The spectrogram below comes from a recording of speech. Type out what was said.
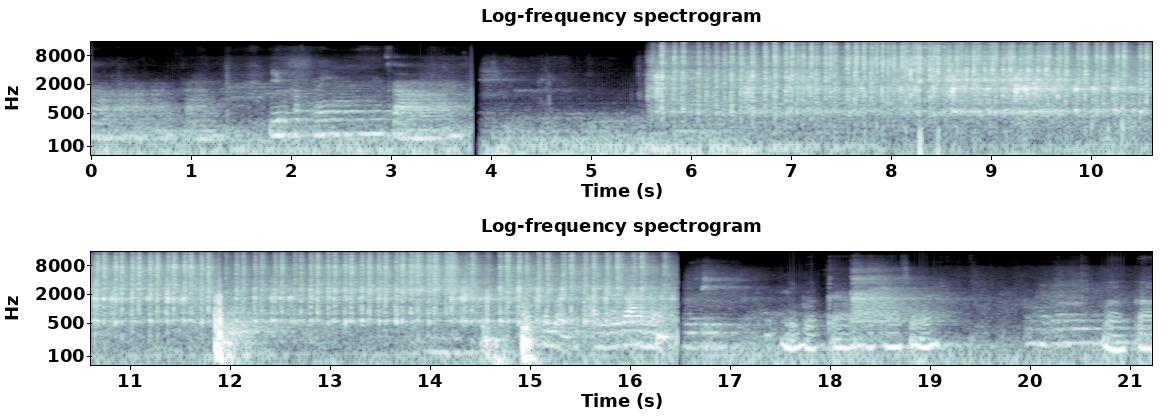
สองสามยิ้มครับหนึ่งสอง ขนมอันไม่ได้นะนี่เบอร์เก้าเบอร์เก้าใช่ไหมเบอร์เก้า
